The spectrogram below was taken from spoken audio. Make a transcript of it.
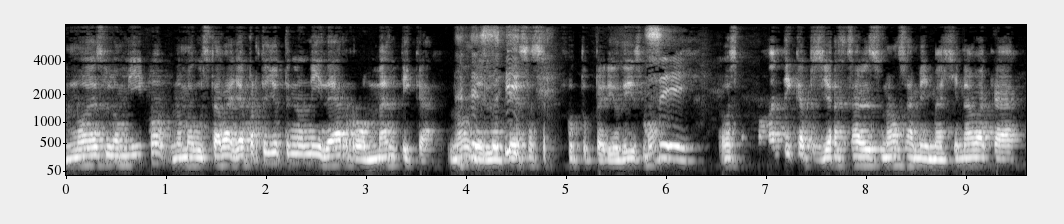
No es lo mío, no me gustaba. Y aparte yo tenía una idea romántica, ¿no? De lo que es hacer fotoperiodismo. Sí. O sea, romántica, pues ya sabes, ¿no? O sea, me imaginaba acá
